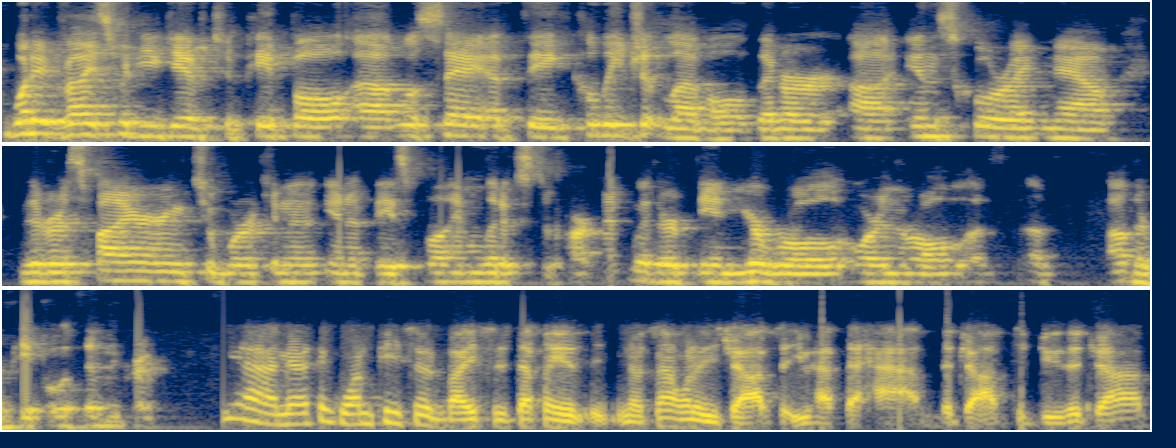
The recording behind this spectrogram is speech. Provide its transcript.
what advice would you give to people, uh, we'll say at the collegiate level, that are uh, in school right now, that are aspiring to work in a, in a baseball analytics department, whether it be in your role or in the role of, of other people within the group? Yeah, I mean, I think one piece of advice is definitely, you know, it's not one of these jobs that you have to have the job to do the job.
